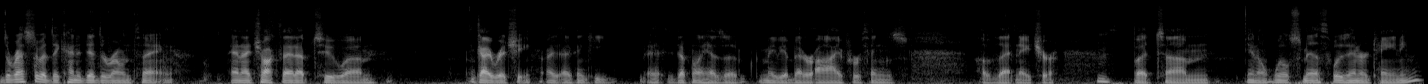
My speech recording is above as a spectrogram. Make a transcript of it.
the rest of it, they kind of did their own thing, and I chalk that up to um, Guy Ritchie. I, I think he uh, definitely has a maybe a better eye for things of that nature. But um, you know, Will Smith was entertaining.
